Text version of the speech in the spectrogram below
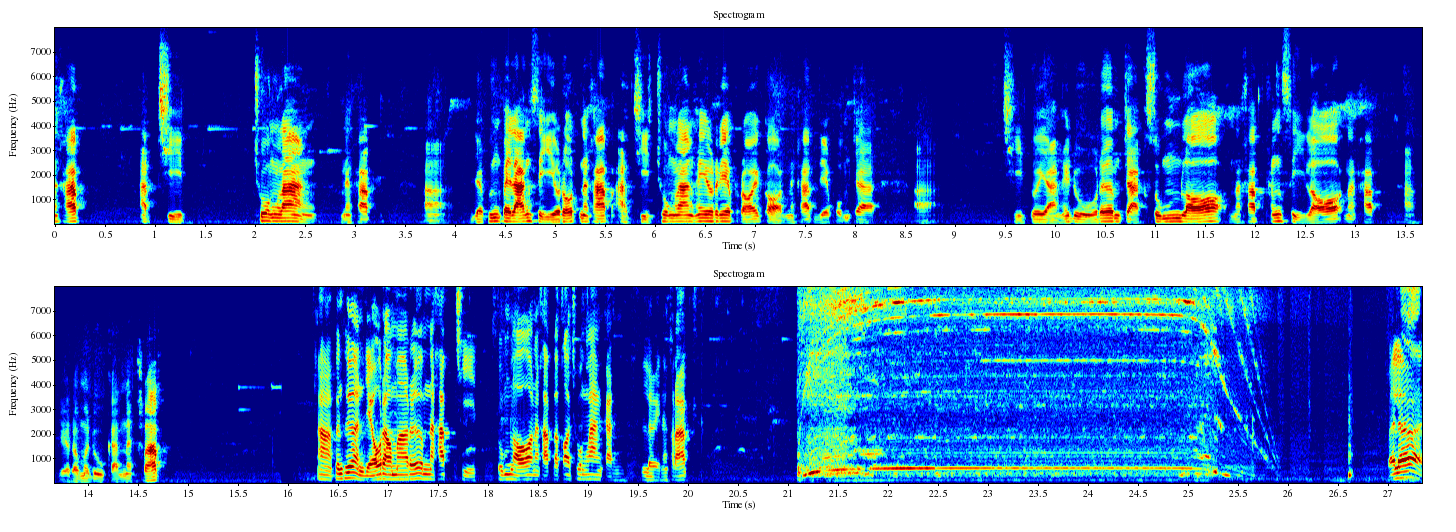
นะครับ อัดฉีดช่วงล่างนะครับอย่าเพิ่งไปล้างสีรถนะครับ อัดฉีดช่วงล่างให้เรียบร้อยก่อนนะครับ เดี๋ยวผมจะฉีดตัวอย่างให้ดูเริ่มจากซุ้มล้อนะครับ ทั้งสี่ล้อนะครับเดี๋ยวเรามาดูกันนะครับ อ่าเพื่อนๆเดี๋ยวเรามาเริ่มนะครับ ฉีดซุ้มล้อนะครับ แล้วก็ช่วงล่างกันเลยนะครับไปเลย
